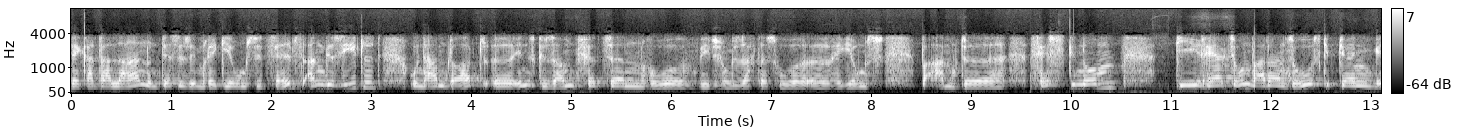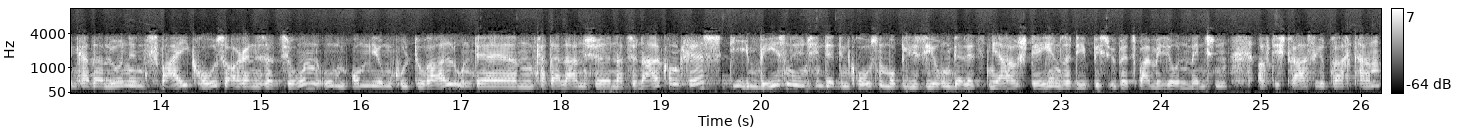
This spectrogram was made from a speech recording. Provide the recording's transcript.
der Katalanen und das ist im Regierungssitz selbst angesiedelt und haben dort äh, insgesamt 14 hohe, wie du schon gesagt hast, hohe äh, Regierungsbeamte festgenommen. Die Reaktion war dann so, es gibt ja in, in Katalonien zwei große Organisationen, um Omnium Cultural und der ähm, katalanische Nationalkongress, die im Wesentlichen hinter den großen Mobilisierungen der letzten Jahre stehen, also die bis über zwei Millionen Menschen auf die Straße gebracht haben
